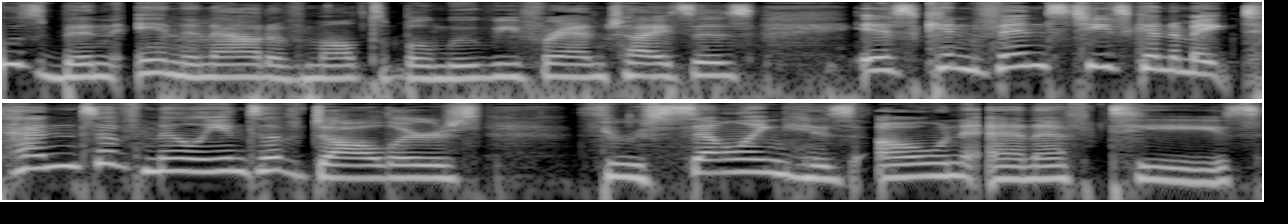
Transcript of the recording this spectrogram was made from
who's been in and out of multiple movie franchises, is convinced he's going to make tens of millions of dollars through selling his own NFTs.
